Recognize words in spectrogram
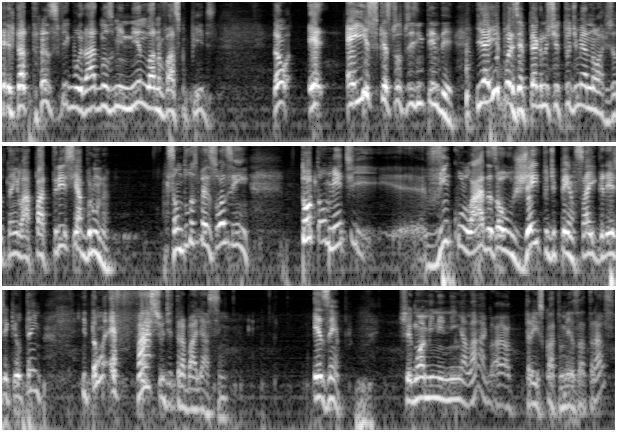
Ele está transfigurado nos meninos lá no Vasco Pires. Então, é, é isso que as pessoas precisam entender. E aí, por exemplo, pega no Instituto de Menores, eu tenho lá a Patrícia e a Bruna, que são duas pessoas assim, totalmente eh, vinculadas ao jeito de pensar a igreja que eu tenho. Então, é fácil de trabalhar assim. Exemplo. Chegou uma menininha lá, há três, quatro meses atrás,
